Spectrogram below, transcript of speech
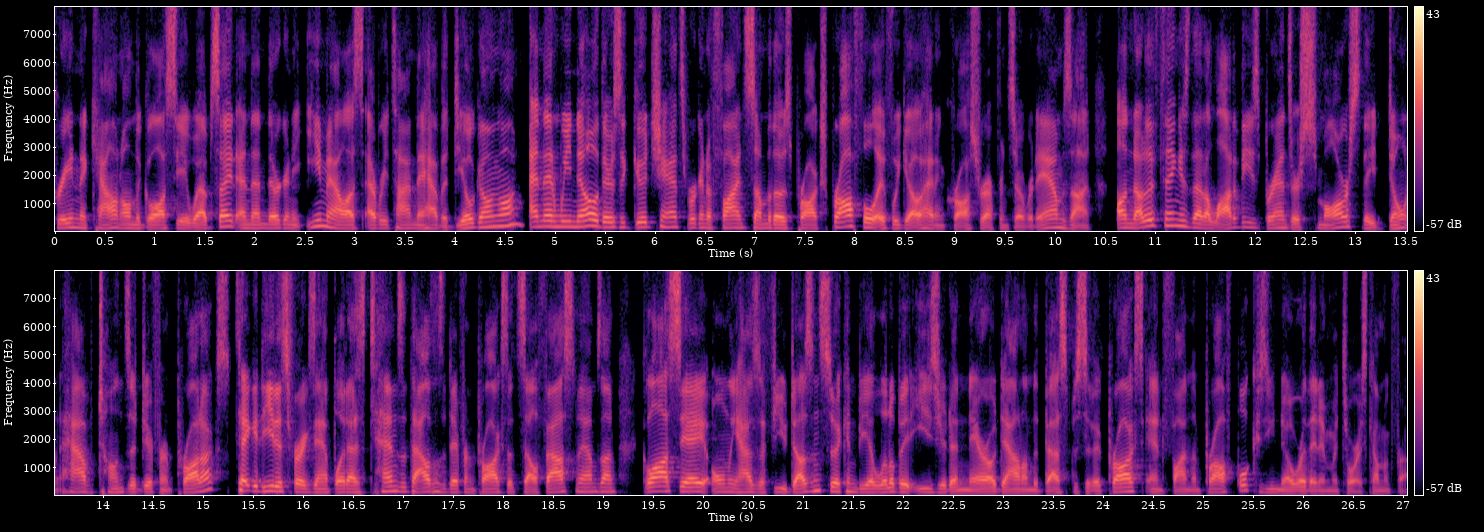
create an account on the Glossier website and then they're going to email us every time they have a deal going on. And then we know there's a good chance we're going to find some of those products profitable if we go ahead and cross reference over to Amazon. Another thing is that a lot of these brands are smaller, so they don't have tons of different products. Take Adidas, for example, it has tens of thousands of different products that sell fast on Amazon. Glossier only has a few dozen, so it can be a little bit easier to narrow down on the best specific products and find them profitable because you know where that inventory is coming from.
